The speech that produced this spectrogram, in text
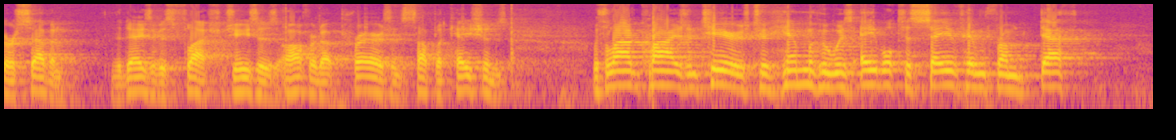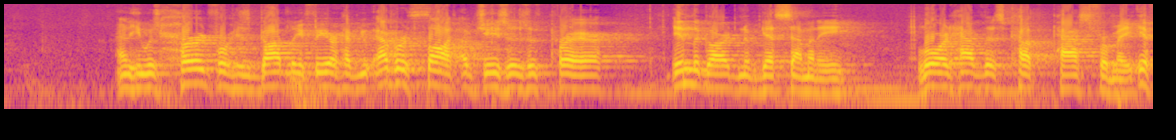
Verse 7 In the days of his flesh, Jesus offered up prayers and supplications with loud cries and tears to him who was able to save him from death. And he was heard for his godly fear. Have you ever thought of Jesus' prayer in the Garden of Gethsemane? Lord, have this cup pass from me, if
